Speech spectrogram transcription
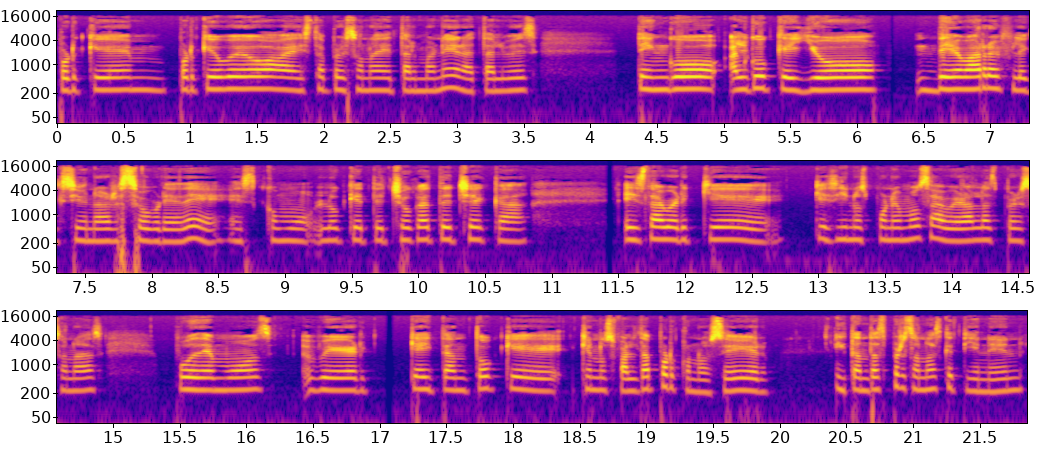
¿por qué, ¿por qué veo a esta persona de tal manera? Tal vez tengo algo que yo deba reflexionar sobre de. Es como lo que te choca, te checa. Es saber que, que si nos ponemos a ver a las personas, podemos ver que hay tanto que, que nos falta por conocer y tantas personas que tienen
